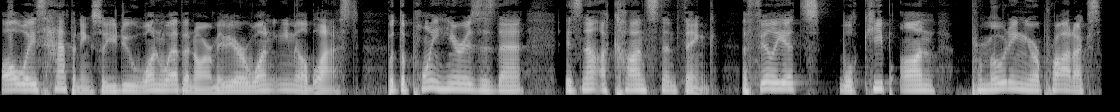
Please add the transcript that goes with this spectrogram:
always happening. So you do one webinar, maybe or one email blast. But the point here is is that it's not a constant thing. Affiliates will keep on promoting your products.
